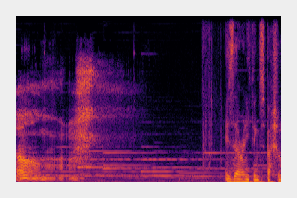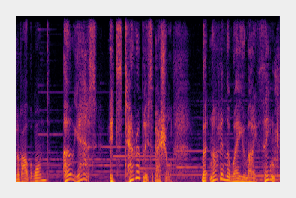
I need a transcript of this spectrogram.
Um. Is there anything special about the wand? Oh, yes, it's terribly special. But not in the way you might think.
